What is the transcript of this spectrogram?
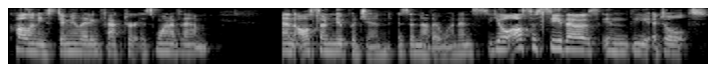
colony stimulating factor, is one of them. and also Neupogen is another one. And you'll also see those in the adult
